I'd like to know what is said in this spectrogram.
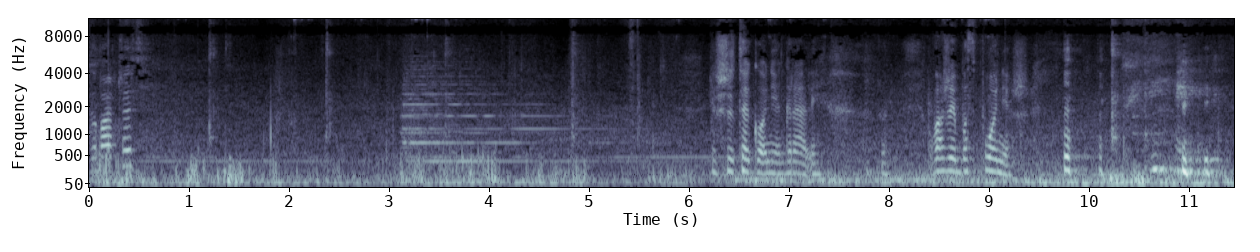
Zobaczyć? Jeszcze tego nie grali. Uważaj, bo spłoniesz.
